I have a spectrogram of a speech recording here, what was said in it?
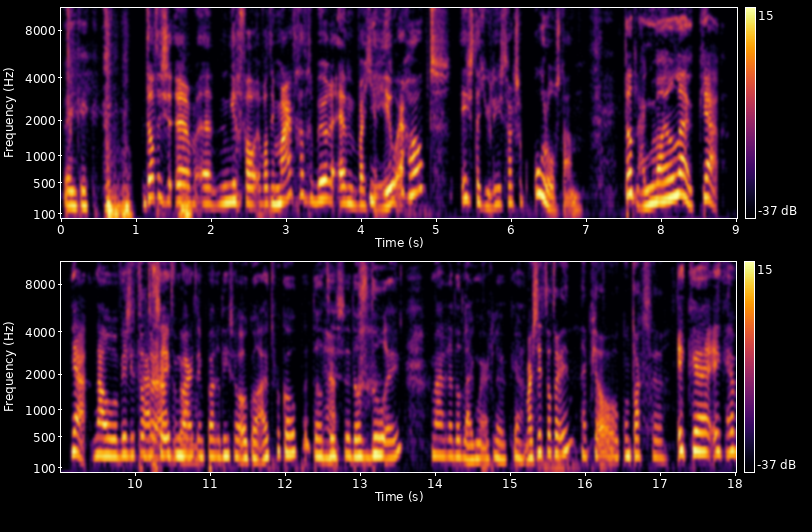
denk ik. Dat is ehm, eh, in ieder geval wat in maart gaat gebeuren. En wat je Ja. heel erg hoopt, is dat jullie straks op Oerol staan. Dat lijkt me wel heel leuk, ja. Ja, nou wil Zit ik dat graag eraan te 7 maart in Paradiso ook wel uitverkopen. Dat, Ja. is, eh, dat is doel 1. Maar eh, dat lijkt me erg leuk, ja. Maar zit dat erin? Heb je al contact? eh? Ik, ik, heb,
